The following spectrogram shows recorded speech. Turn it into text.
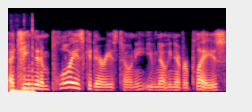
a team that employs Kadarius Toney, even though he never plays.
